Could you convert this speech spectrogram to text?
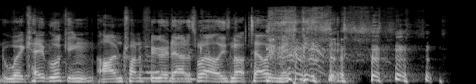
we keep looking. I'm trying to figure it out as well. He's not telling me.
